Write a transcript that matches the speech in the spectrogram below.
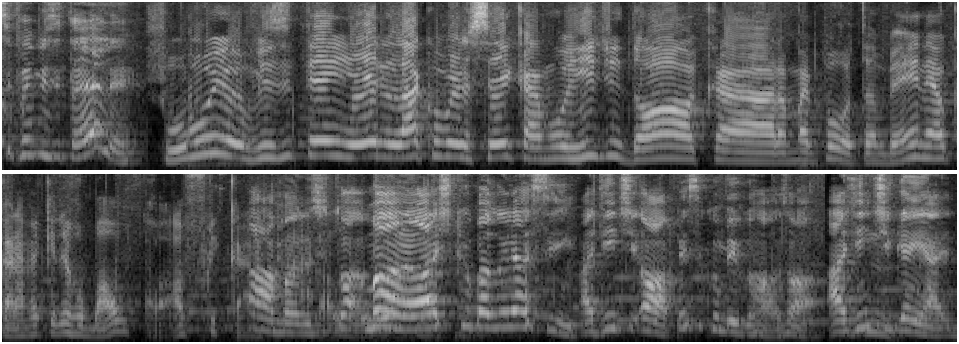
você foi visitar ele? Fui, eu visitei ele lá, conversei, cara. Morri de dó, cara. Mas, pô, também, né? O cara vai querer roubar o cofre, cara. Ah, mano, tá tu... mano, eu acho que o bagulho é assim. A gente, ó, pensa comigo, House, ó. A gente hum. ganha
